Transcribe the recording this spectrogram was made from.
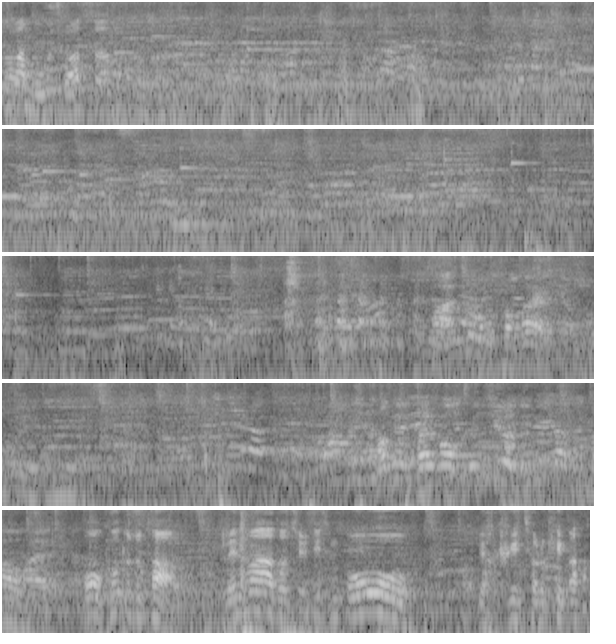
초반 무브 좋았어. 거기 걸고 그 뒤로 누른다 생각하고 가야 돼. 어, 그것도 좋다. 왼손 하나 더 칠 수 있으면. 오, 야, 그게 저렇게 가?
